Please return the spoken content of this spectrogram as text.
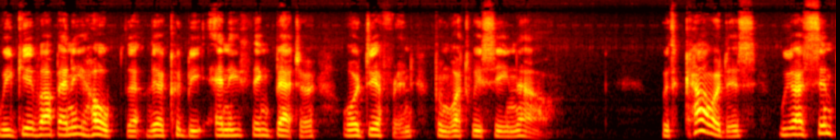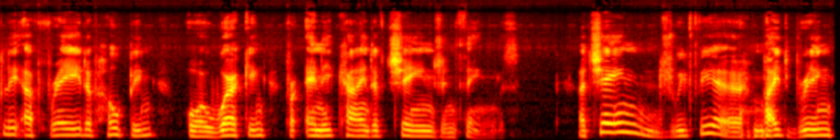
we give up any hope that there could be anything better or different from what we see now. With cowardice, we are simply afraid of hoping or working for any kind of change in things. A change, we fear, might bring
